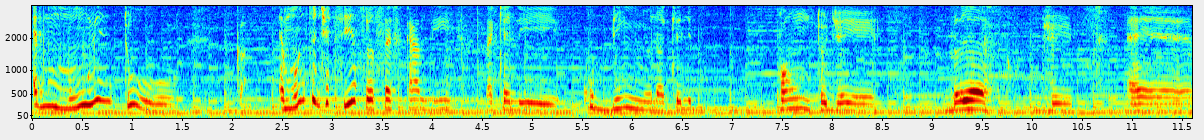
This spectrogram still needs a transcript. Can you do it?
é muito é muito difícil você ficar ali naquele cubinho naquele ponto de de é...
